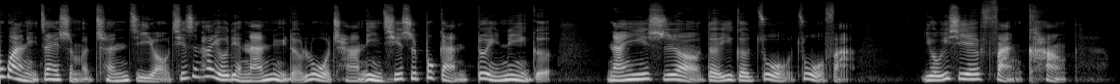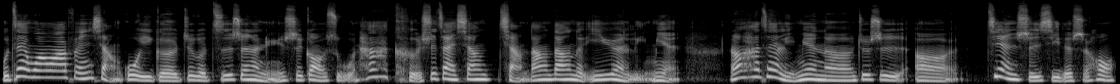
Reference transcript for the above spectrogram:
不管你在什么层级哦，其实他有点男女的落差，你其实不敢对那个男医师哦的一个做做法。有一些反抗，我在哇哇分享过一个这个资深的女医师告诉我，她可是在响响当当的医院里面，然后她在里面呢，就是呃见实习的时候，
